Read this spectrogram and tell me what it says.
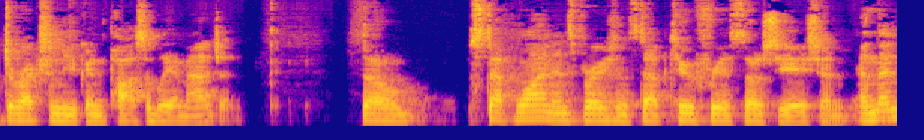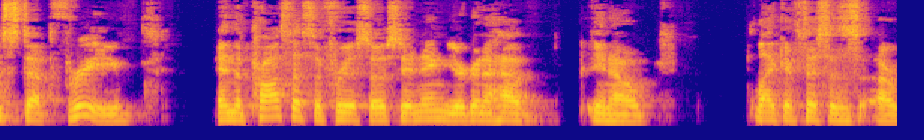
direction you can possibly imagine. So step one inspiration step two free association and then step three in the process of free associating you're going to have you know like if this is a,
